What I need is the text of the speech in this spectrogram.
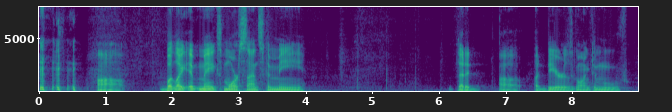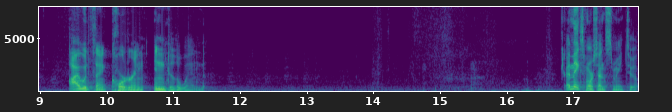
uh but like it makes more sense to me that a uh, a deer is going to move I would think quartering into the wind. It makes more sense to me too.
